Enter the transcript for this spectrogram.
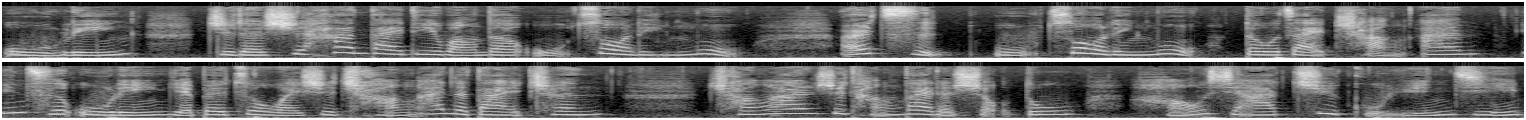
武陵指的是汉代帝王的五座陵墓，而此五座陵墓都在长安，因此武陵也被作为是长安的代称。长安是唐代的首都，豪侠巨贾云集，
